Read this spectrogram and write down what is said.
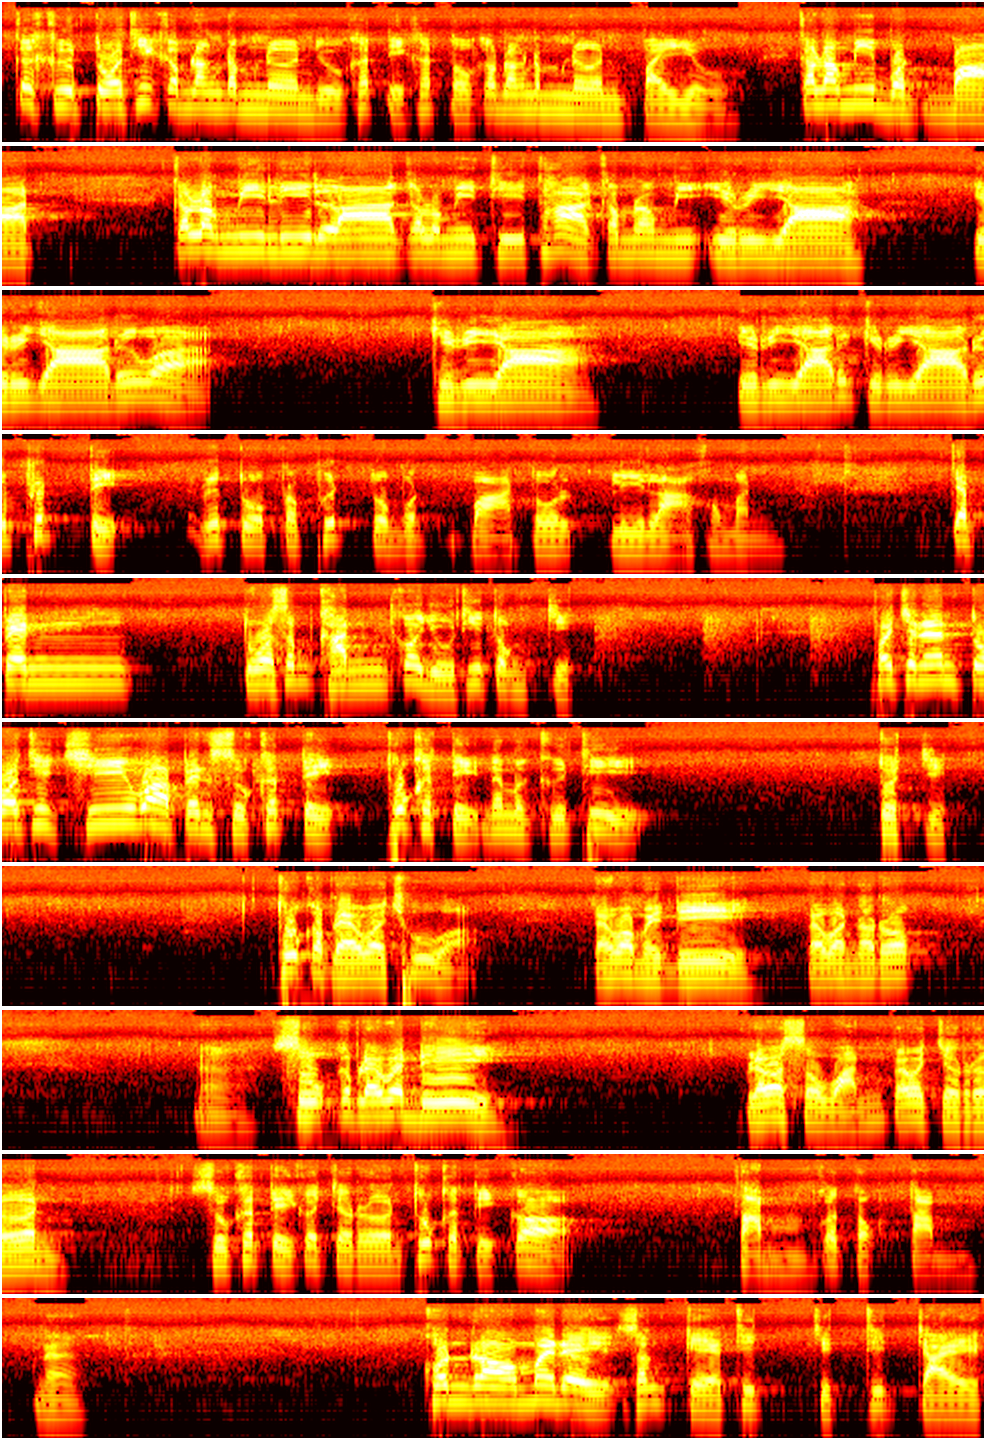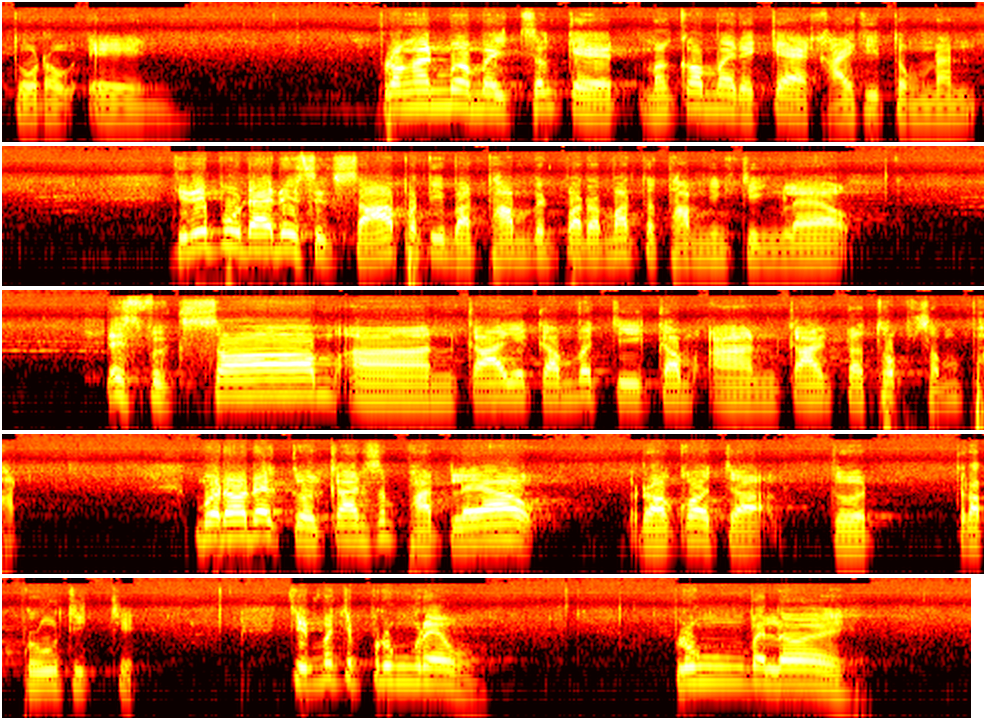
ก็คือตัวที่กำลังดำเนินอยู่คติคโตกำลังดำเนินไปอยู่กำลังมีบทบาทกำลังมีลีลากำลังมีทีท่ากำลังมีอิริยา อิริยาหรือว่ากิริยา อิริยาหรือกิริยาหรือพฤติ หรือตัวประพฤติตัวบทบาทตัวลีลาของมัน จะเป็นตัวสำคัญก็อยู่ที่ตรงจิต เพราะฉะนั้นตัวที่ชี้ว่าเป็นสุขติ ทุกขตินั่นมันคือที่ตัวจิต ทุกก็แปลว่าชั่ว แปลว่าไม่ดี แปลว่านรก สุขก็แปลว่าดี แปลว่าสวรรค์ แปลว่าเจริญ สุขติก็เจริญ ทุกขติก็ต่ำก็ตกต่ำนะคนเราไม่ได้สังเกตที่ จิตที่ใจตัวเราเอง เพราะงั้นเมื่อไม่สังเกตมันก็ไม่ได้แก้ไขที่ตรงนั้น ทีนี้ผู้ใดได้ศึกษาปฏิบัติธรรมเป็นปรมัตธรรมจริง ๆ แล้ว ได้ฝึกซ้อมอ่านกายกรรมวจีกรรมอ่านการกระทบสัมผัส เมื่อเราได้เกิดการสัมผัสแล้ว เราก็จะเกิดรับรู้ที่จิต จิตมันจะปรุงเร็ว ปรุงไปเลย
